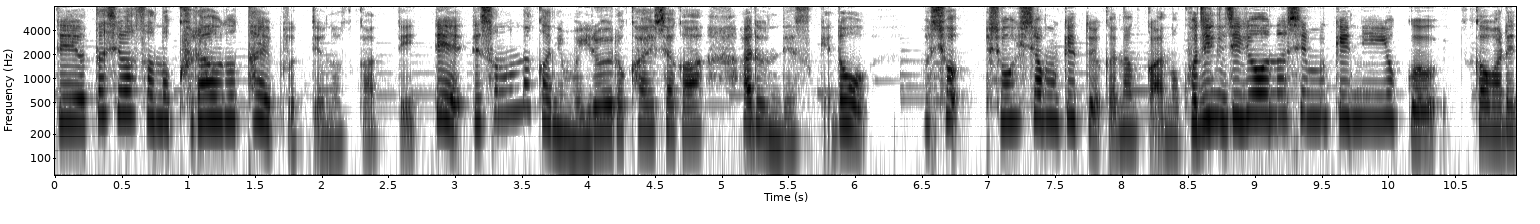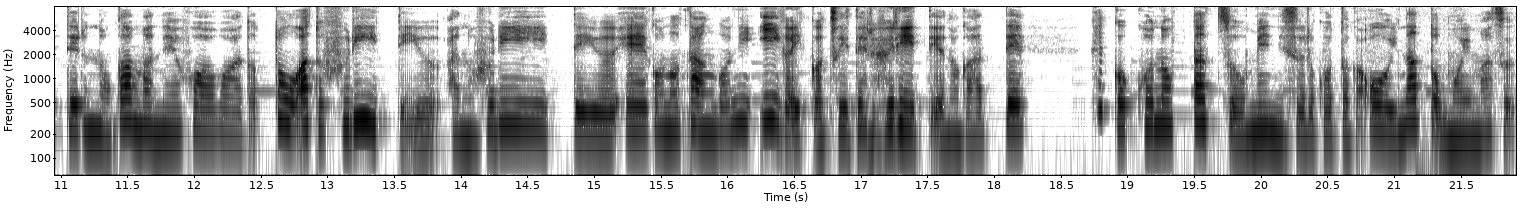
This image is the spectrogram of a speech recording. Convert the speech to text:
で私はそのクラウドタイプっていうのを使っていてでその中にもいろいろ会社があるんですけど消費者向けというかなんかあの個人事業主向けによく使われてるのがマネーフォアワードとあとフリーっていうあのフリーっていう英語の単語に E が1個ついてるフリーっていうのがあって結構この2つを目にすることが多いなと思います。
